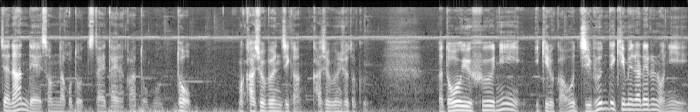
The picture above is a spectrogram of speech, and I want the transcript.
じゃあなんでそんなことを伝えたいのかと思うと、まあ、可処分時間可処分所得がどういうふうに生きるかを自分で決められるのに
